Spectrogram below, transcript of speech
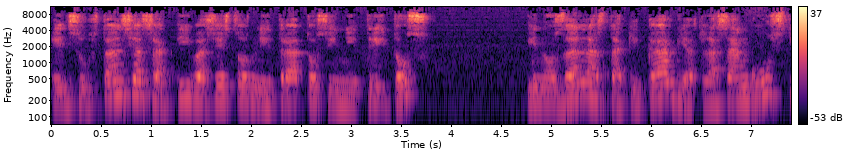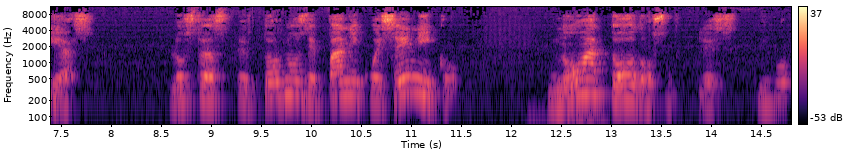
en sustancias activas estos nitratos y nitritos y nos dan las taquicardias, las angustias, los trastornos de pánico escénico. No a todos, les digo,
